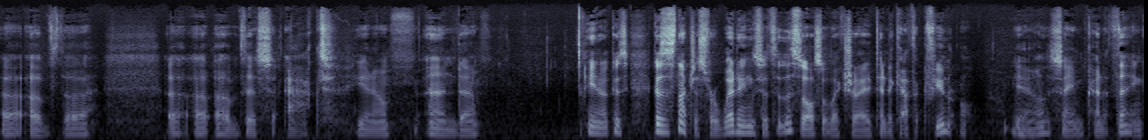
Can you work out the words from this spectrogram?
uh, of the uh, uh of this act you know? And uh, you know because because it's not just for weddings it's this is also like should i attend a catholic funeral? You mm. know the same kind of thing.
